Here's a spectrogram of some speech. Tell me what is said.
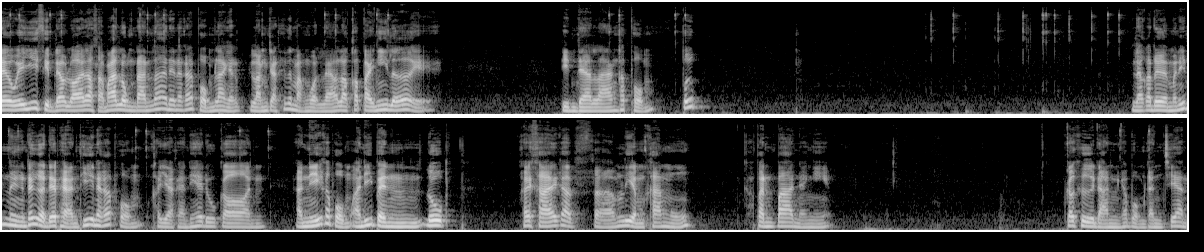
ลเวลยี่สิบเรียบร้อยเราสามารถลงดันได้เลยนะครับผมหลังจากหลังจากที่สมัครหมดแล้วเราก็ไปนี่เลย ดินแดนล้างครับผมปุ๊บแล้วก็เดินมานิดนึงถ้าเกิดได้แผนที่นะครับผมขยับแผนที่ให้ดูก่อน อันนี้ครับผมอันนี้เป็นรูปคล้ายๆ กับสามเหลี่ยมคางหมูปันๆอย่างนี้ ก็คือดันครับผมดันเจียน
